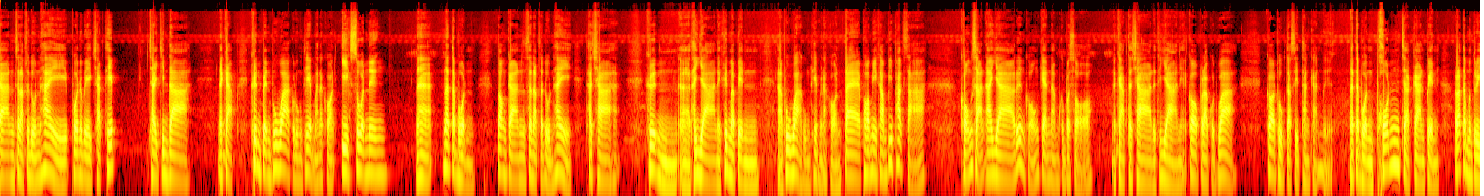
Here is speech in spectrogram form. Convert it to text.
การสนับสนุนให้พลเอกชักทิพย์ชัยจินดา นะครับขึ้นเป็นผู้ว่ากรุงเทพมหานครอีกส่วนหนึ่งนะฮะนัตบลต้องการสนับสนุนให้ทชาขึ้นทยาเนี่ยขึ้นมาเป็นผู้ว่ากรุงเทพมหานคร แต่พอมีคำพิพากษาของศาลอาญาเรื่องของแกนนำกปสนะครับทชาเดชทยาเนี่ยก็ปรากฏว่าก็ถูกตัดสิทธิ์ทางการเมืองนัตพลพ้นจากการเป็นรัฐมนตรี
